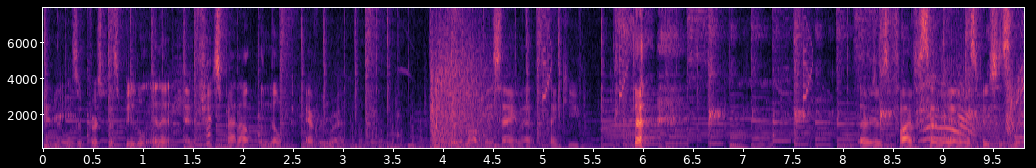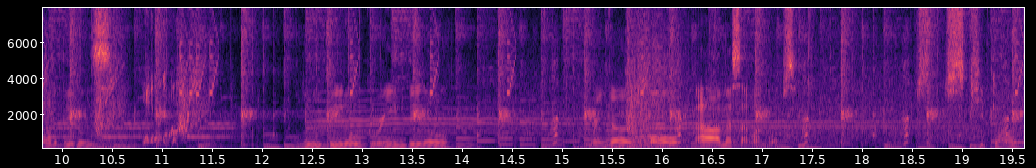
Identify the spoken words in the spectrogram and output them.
and there was a Christmas beetle in it and she spat out the milk everywhere. Love me saying that. Thank you. Seventy-five percent of the animal species in the are beetles blue beetle, green beetle, Ringo, Paul. Ah, I missed that one. Whoops. Just, just keep going.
